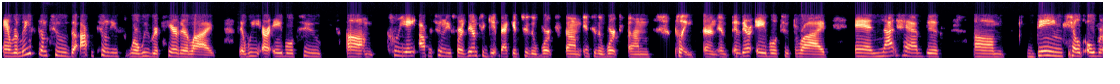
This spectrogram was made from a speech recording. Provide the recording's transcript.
and release them to the opportunities where we repair their lives, that we are able to um, create opportunities for them to get back into the work um, into the work um, place, and, and, and, they're able to thrive and not have this um, ding held over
